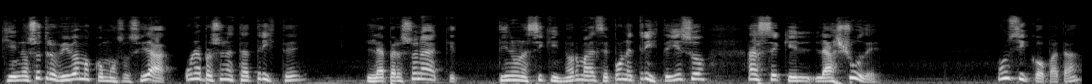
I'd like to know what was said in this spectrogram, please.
que nosotros vivamos como sociedad. Una persona está triste, la persona que tiene una psiquis normal se pone triste y eso hace que la ayude. Un psicópata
